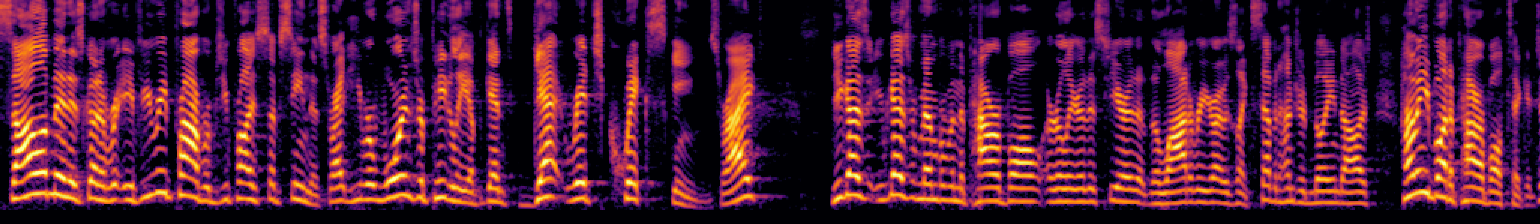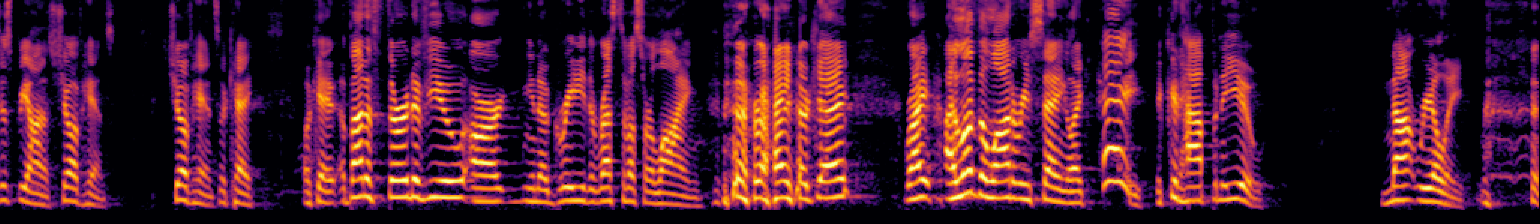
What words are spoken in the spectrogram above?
Solomon is going to, if you read Proverbs, you probably have seen this, right? He warns repeatedly against get rich quick schemes, right? Do you guys, you guys remember when the Powerball earlier this year, the, the lottery, right, was like $700 million? How many bought a Powerball ticket? Just be honest. Show of hands. Show of hands. Okay. Okay. About a third of you are, you know, greedy. The rest of us are lying, right? Okay. Right? I love the lottery saying, like, hey, it could happen to you. Not really.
